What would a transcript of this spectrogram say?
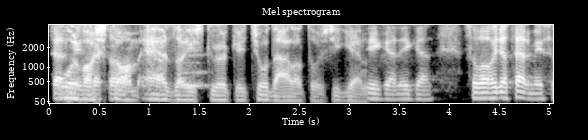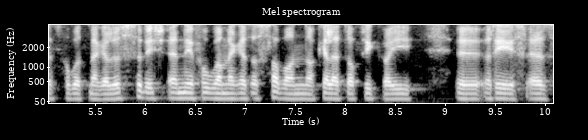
természet. Olvastam, a, Elza és Kölyke, csodálatos, igen. Igen, igen. Szóval, hogy a természet fogott meg először, és ennél fogva meg ez a szavanna, kelet-afrikai rész, ez,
